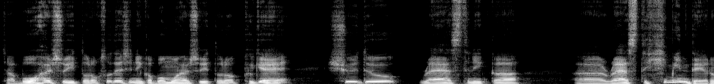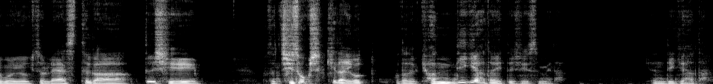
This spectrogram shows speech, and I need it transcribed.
자, 뭐 할 수 있도록 소대시니까 뭐 뭐 할 수 있도록 그게 should rest니까 어, rest 힘인데 여러분 여기서 rest가 뜻이 무슨 지속시키다 이것보다도 견디게 하다의 뜻이 있습니다. 견디게 하다.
